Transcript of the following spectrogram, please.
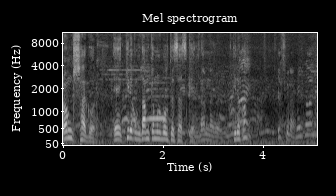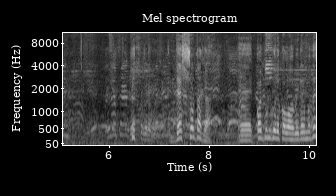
রং সাগর। এ কীরকম দাম কেমন বলতেছে আজকে? দাম না ভাই। কীরকম? কিছু না। দেড়শো টাকা। কয় পুন করে কলা হবে এটার মধ্যে?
